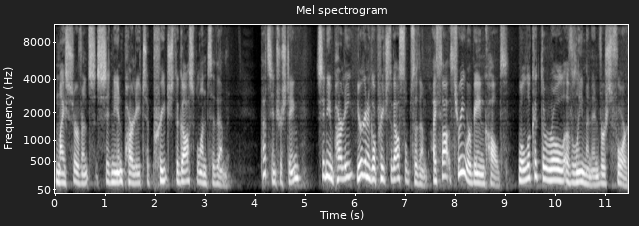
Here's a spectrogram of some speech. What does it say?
my servants, Sidney and Parley, to preach the gospel unto them. That's interesting. Sidney and Parley, you're going to go preach the gospel to them. I thought three were being called. Well, look at the role of Leman in verse 4.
